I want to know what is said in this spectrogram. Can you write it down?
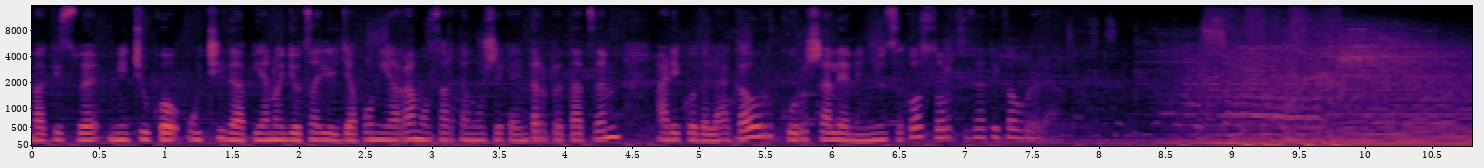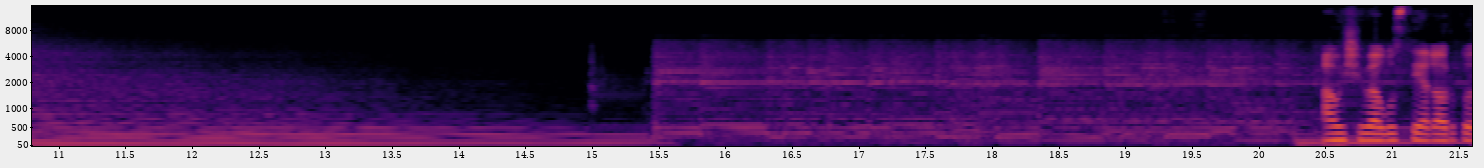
bakizue Mitsuko Uchida piano jotzaile Japoniarra Mozarte musika interpretatzen, hariko dela gaur kursalean inutzeko zortzitatik aurrera. Hau ba guztia gaurko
